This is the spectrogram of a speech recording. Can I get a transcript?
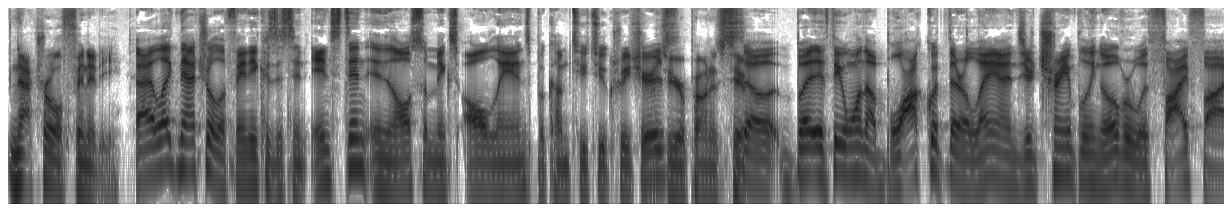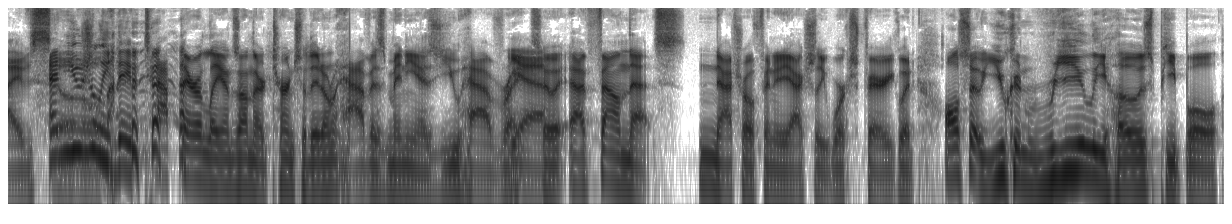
Natural Affinity. I like Natural Affinity because it's an instant and it also makes all lands become 2 2 creatures. To your opponents, too. So, but if they want to block with their lands, you're trampling over with 5 5s. And usually they've tapped their lands on their turn, so they don't have as many as you have, right? Yeah. So I've found that natural affinity actually works very good. Also, you can really hose people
